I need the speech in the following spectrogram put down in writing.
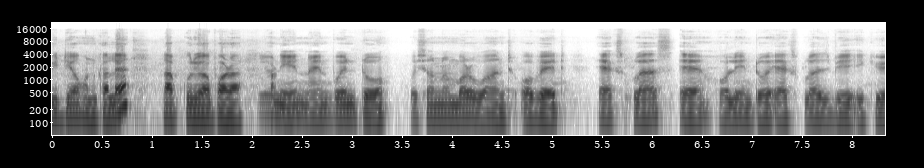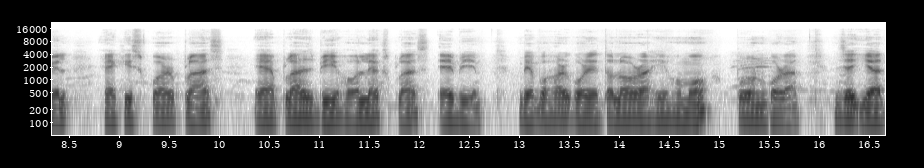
ভিডিঅ' সোনকালে লাভ কৰিব পাৰা। Nine point two question number one অবেদ X plus A whole into X plus B equal X square plus A plus B whole X plus A B. ব্যৱহাৰ কৰি তলৰ ৰাশিসমূহ পূৰণ কৰা যে ইয়াত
